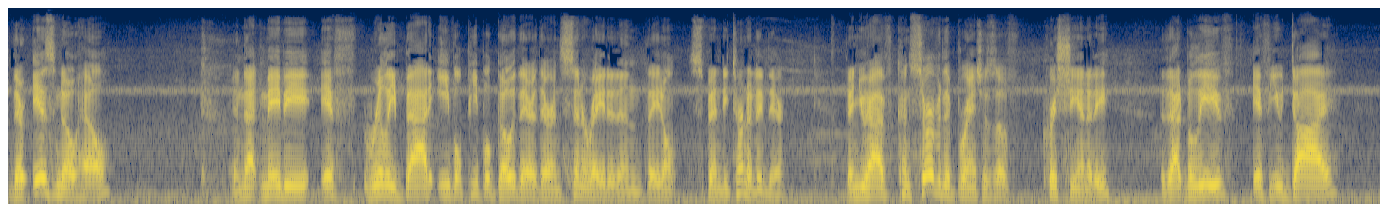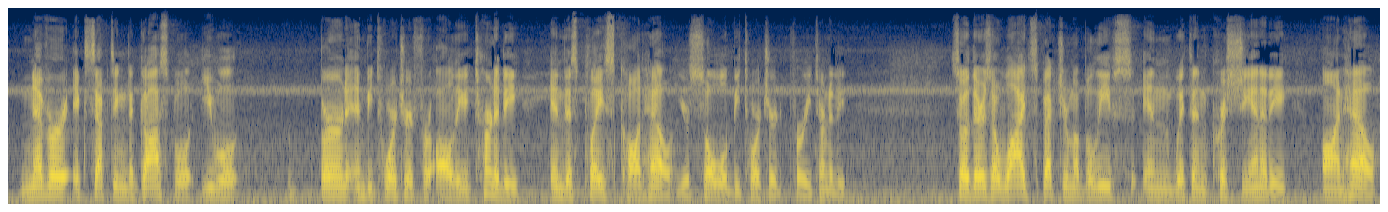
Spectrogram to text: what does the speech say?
there is no hell, and that maybe if really bad, evil people go there, they're incinerated and they don't spend eternity there. Then you have conservative branches of Christianity that believe if you die never accepting the gospel, you will burn and be tortured for all the eternity in this place called hell. Your soul will be tortured for eternity. So there's a wide spectrum of beliefs in within Christianity on hell.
